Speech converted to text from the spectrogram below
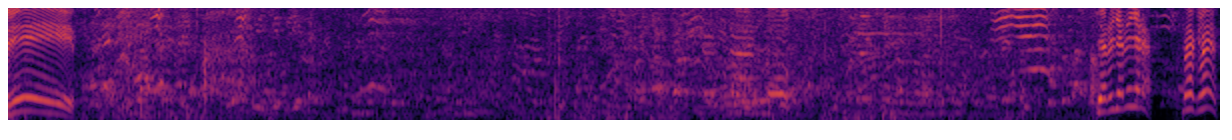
Szép! Gyere, gyere, gyere! Meg lesz!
